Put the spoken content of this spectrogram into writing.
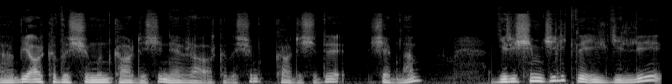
E, bir arkadaşımın kardeşi Nevra arkadaşım. Kardeşi de Şebnem. Girişimcilikle ilgili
